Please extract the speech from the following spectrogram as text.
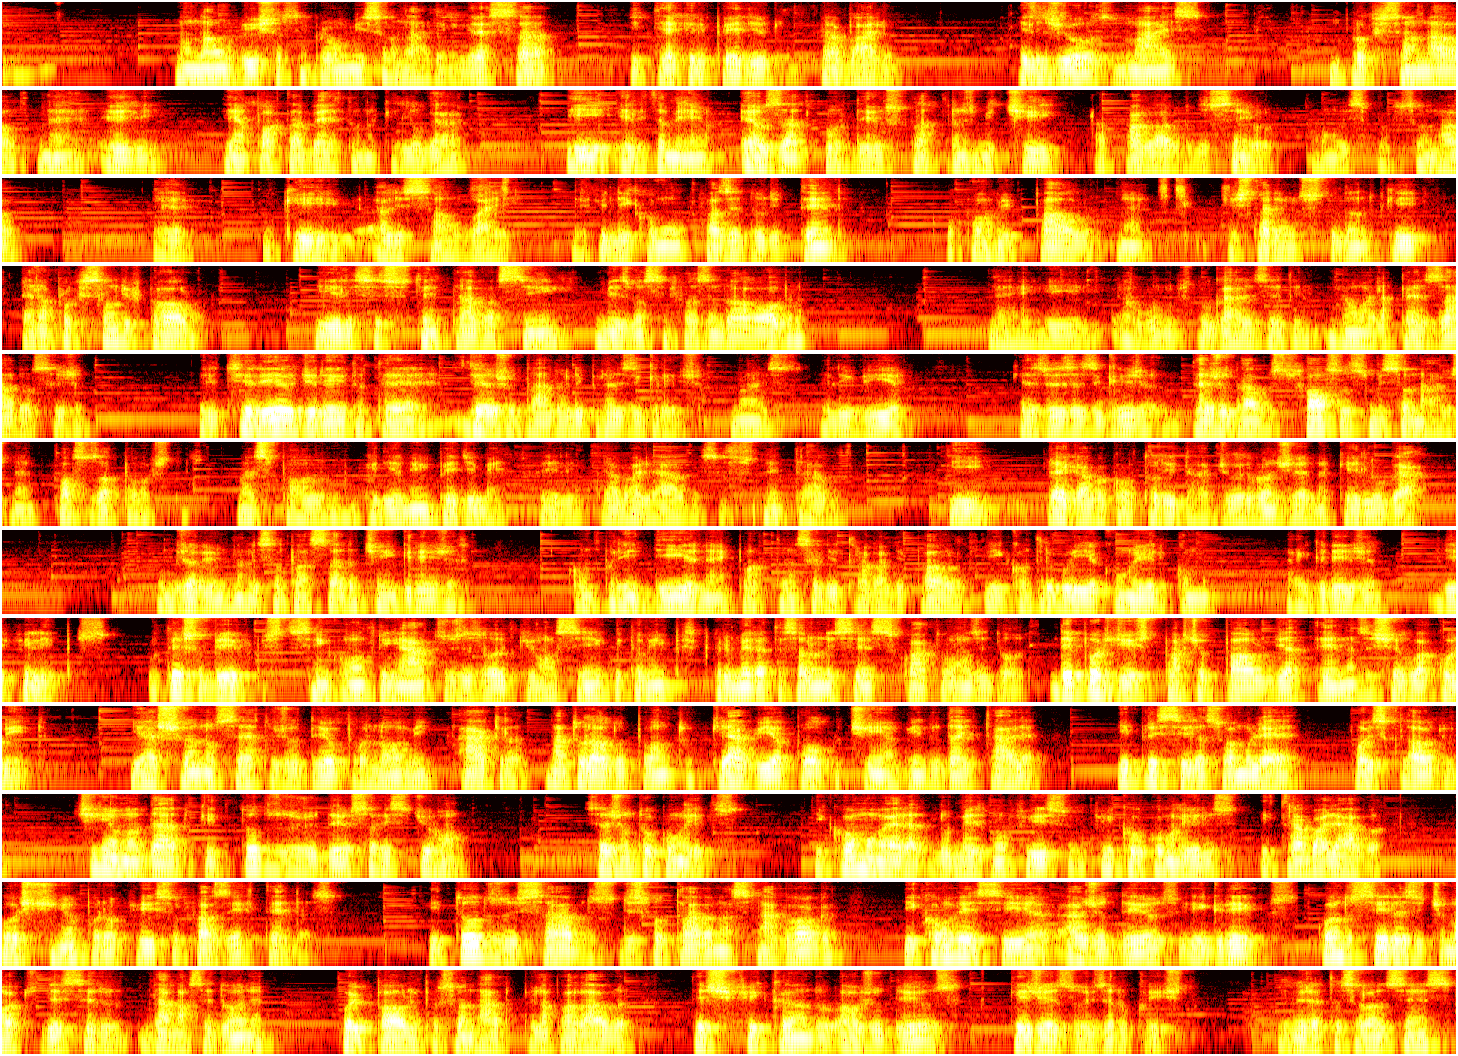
não dá um visto assim para um missionário ingressar e ter aquele período de trabalho religioso, mas um profissional, né, ele tem a porta aberta naquele lugar e ele também é usado por Deus para transmitir a palavra do Senhor. Então, esse profissional é o que a lição vai definir como fazedor de tenda, conforme Paulo, né, que estaremos estudando, que era a profissão de Paulo e ele se sustentava assim, mesmo assim fazendo a obra, né? e em alguns lugares ele não era pesado, ou seja, ele teria o direito até de ajudado ali pelas igrejas, mas ele via que às vezes as igrejas até ajudavam os falsos missionários, né? falsos apóstolos, mas Paulo não queria nenhum impedimento, ele trabalhava, se sustentava e pregava com autoridade o evangelho naquele lugar. Como já vimos na lição passada, tinha igrejas compreendia né, a importância do trabalho de Paulo e contribuía com ele, como a igreja de Filipos. O texto bíblico se encontra em Atos 18, de 1 a 5 e também em 1 Tessalonicenses 4, 11 e 12. Depois disto, partiu Paulo de Atenas e chegou a Corinto. E achando um certo judeu por nome Áquila, natural do ponto, que havia pouco tinha vindo da Itália, e Priscila, sua mulher, pois Cláudio tinha mandado que todos os judeus saíssem de Roma se juntou com eles. E como era do mesmo ofício, ficou com eles e trabalhava, pois tinha por ofício fazer tendas. E todos os sábados disputava na sinagoga e convencia a judeus e gregos. Quando Silas e Timóteo desceram da Macedônia, foi Paulo impulsionado pela palavra, testificando aos judeus que Jesus era o Cristo. 1 Tessalonicenses,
